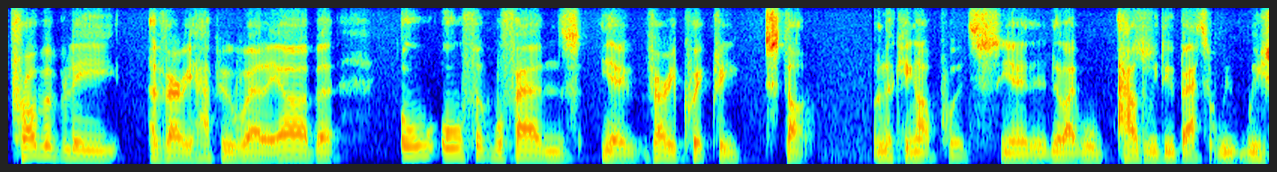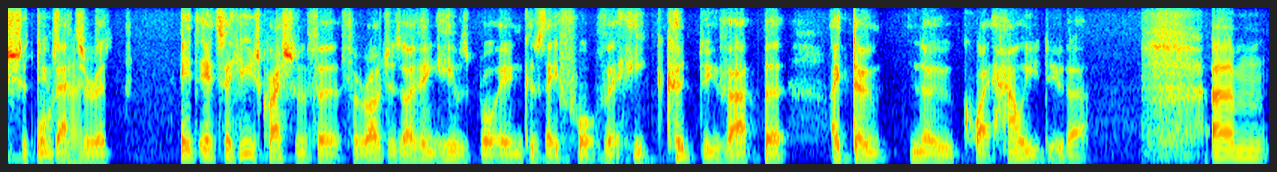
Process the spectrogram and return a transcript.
probably are very happy with where they are, but all all football fans, you know, very quickly start looking upwards. You know, they're- they're like, well, how do we do better? We we should do What's better. next? It, it's a huge question for for Rodgers. I think he was brought in because they thought that he could do that, but I don't know quite how you do that. Um,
